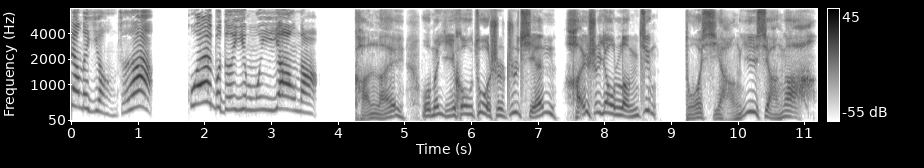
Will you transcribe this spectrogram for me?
亮的影子啊！怪不得一模一样呢。看来我们以后做事之前还是要冷静，多想一想啊。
